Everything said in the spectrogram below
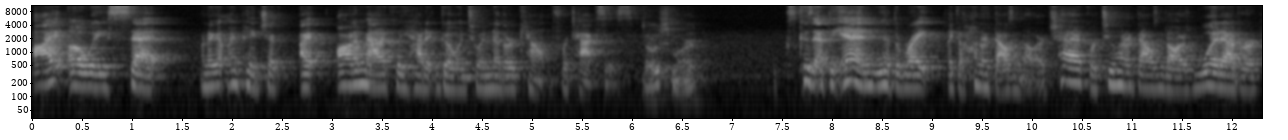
I always set when I got my paycheck, I automatically had it go into another account for taxes. that was smart. Because at the end, you have to write like a hundred thousand dollar check or two hundred thousand dollars, whatever,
